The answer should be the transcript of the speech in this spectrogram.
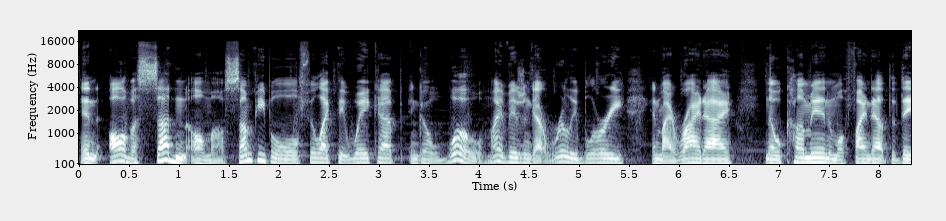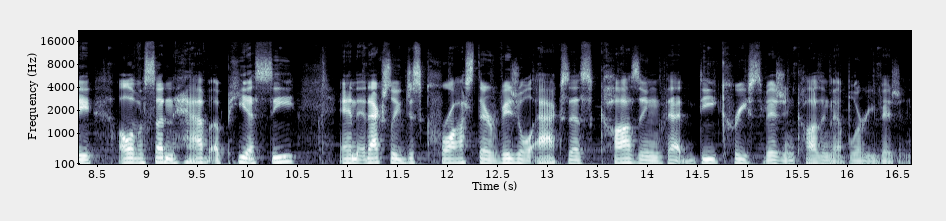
And all of a sudden almost, some people will feel like they wake up and go, whoa, my vision got really blurry in my right eye. And they'll come in and we'll find out that they all of a sudden have a PSC and it actually just crossed their visual axis, causing that decreased vision, causing that blurry vision.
